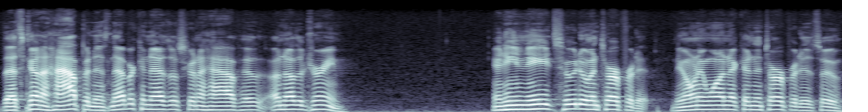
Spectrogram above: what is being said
that's going to happen is Nebuchadnezzar's going to have another dream. And he needs who to interpret it? The only one that can interpret it is who?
